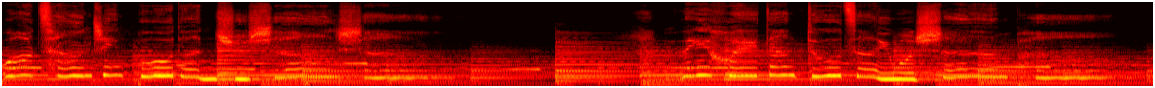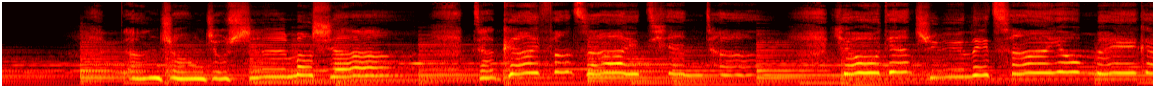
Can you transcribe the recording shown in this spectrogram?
我曾经不断去想象你会单独在我身终究是梦想它该放在天堂有点距离才有美感。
